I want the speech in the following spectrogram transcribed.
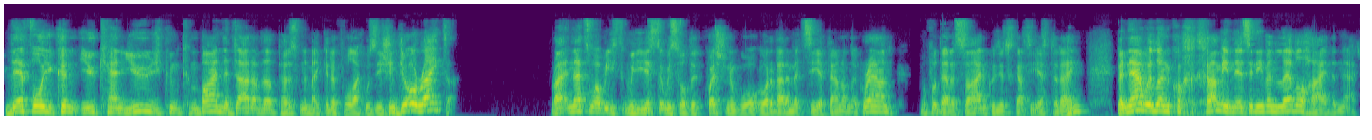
Therefore, you can you can use you can combine the data of the person to make it a full acquisition. Do a rater right? And that's why we, we yesterday we saw the question of what, what about a metzia found on the ground. We'll put that aside because we discussed it yesterday. But now we learn kochachamim. There's an even level higher than that.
